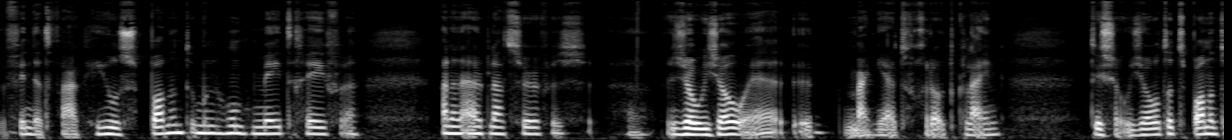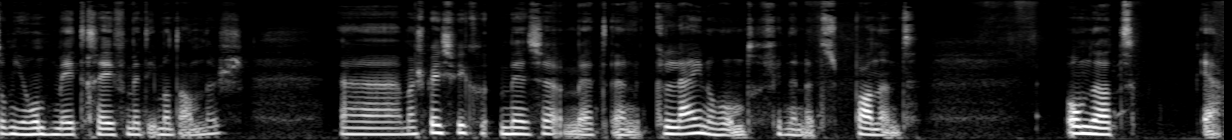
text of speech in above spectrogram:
vinden het vaak heel spannend om een hond mee te geven aan een uitlaatservice. Uh, sowieso, hè. het maakt niet uit groot, klein. Het is sowieso altijd spannend om je hond mee te geven met iemand anders. Uh, maar specifiek mensen met een kleine hond vinden het spannend. Omdat ja,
